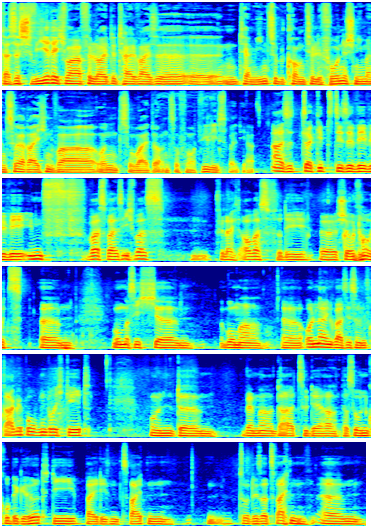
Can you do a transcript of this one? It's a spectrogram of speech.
dass es schwierig war für Leute teilweise äh, einen Termin zu bekommen, telefonisch niemand zu erreichen war und so weiter und so fort. Wie lief es bei dir? Also da gibt es diese www.impf, was weiß ich was, vielleicht auch was für die äh, Show Notes, ähm, wo man sich, ähm, wo man äh, online quasi so einen Fragebogen durchgeht und ähm, wenn man da zu der Personengruppe gehört, die bei diesem zweiten, zu dieser zweiten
